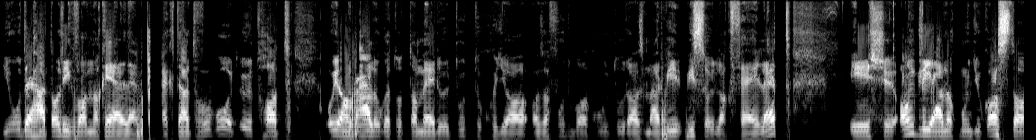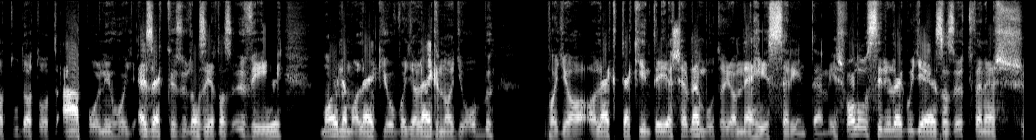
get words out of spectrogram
jó, de hát alig vannak ellenfelek. Tehát volt 5-6 olyan válogatott, amelyről tudtuk, hogy a, az a futballkultúra az már viszonylag fejlett, és Angliának mondjuk azt a tudatot ápolni, hogy ezek közül azért az övé majdnem a legjobb, vagy a legnagyobb, vagy a, a legtekintélyesebb, nem volt olyan nehéz szerintem. És valószínűleg ugye ez az 50-es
